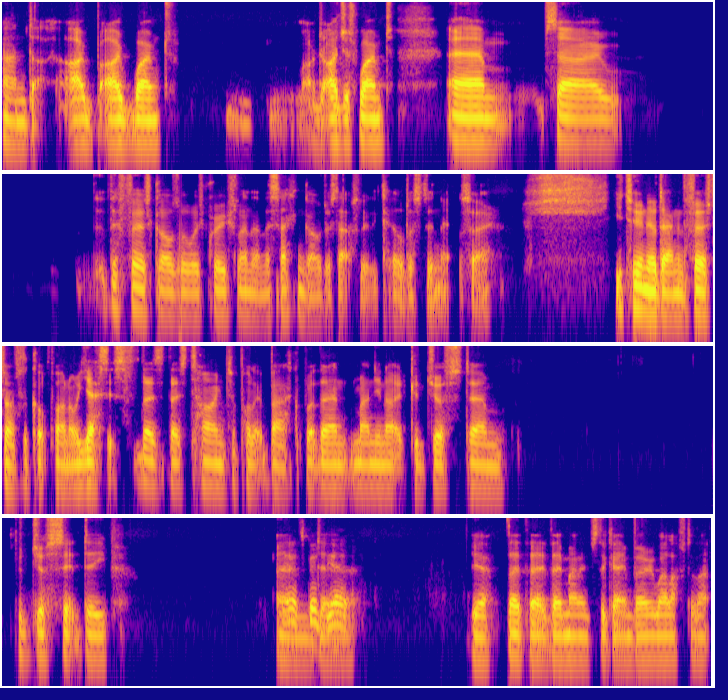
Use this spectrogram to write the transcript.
and I I won't. I, I just won't. Um, so the first goal is always crucial, and then the second goal just absolutely killed us, didn't it? So you two 0 down in the first half of the cup final. Yes, it's there's there's time to pull it back, but then Man United could just um, could just sit deep. Yeah, it's good, yeah. yeah, they, they they managed the game very well after that.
